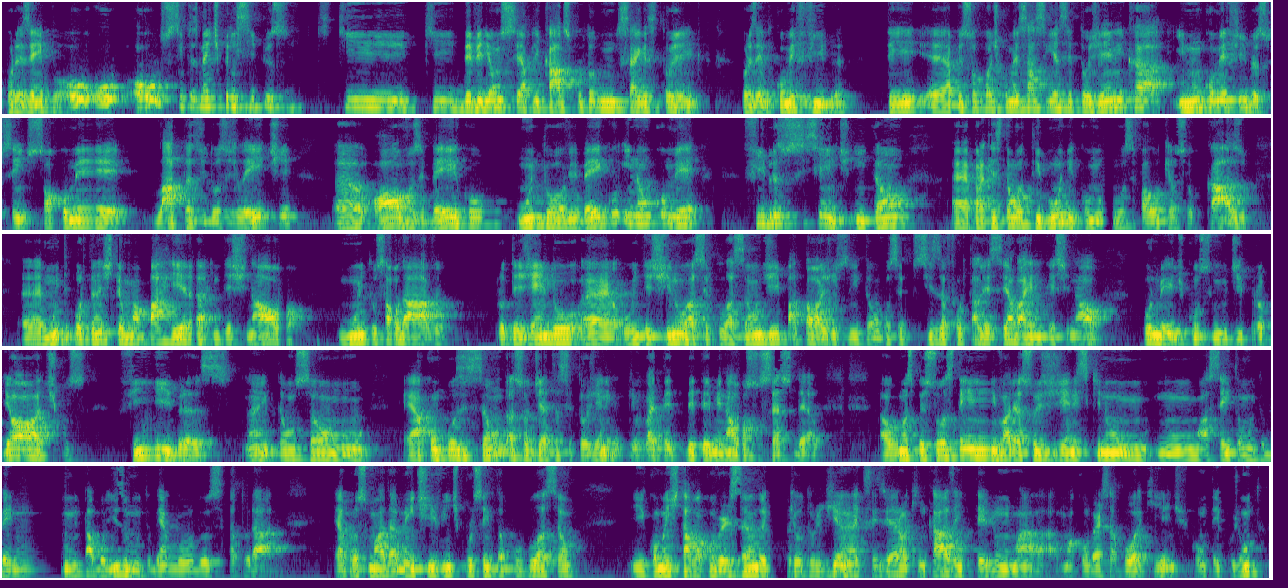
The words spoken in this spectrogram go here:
por exemplo, ou, ou, ou simplesmente princípios que, que deveriam ser aplicados por todo mundo que segue a cetogênica. Por exemplo, comer fibra. Ter, é, a pessoa pode começar a seguir a cetogênica e não comer fibra suficiente, só comer latas de doce de leite, uh, ovos e bacon, muito ovo e bacon, e não comer fibra suficiente. Então, é, para a questão autoimune, como você falou que é o seu caso, é muito importante ter uma barreira intestinal muito saudável, protegendo é, o intestino, a circulação de patógenos. Então, você precisa fortalecer a barreira intestinal por meio de consumo de probióticos, fibras, né? Então, são é a composição da sua dieta cetogênica que vai ter, determinar o sucesso dela. Algumas pessoas têm variações de genes que não, não aceitam muito bem, não metabolizam muito bem a gordura saturada é aproximadamente 20% da população. E como a gente estava conversando aqui outro dia, né, que vocês vieram aqui em casa, a gente teve uma, uma conversa boa aqui, a gente ficou um tempo junto,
